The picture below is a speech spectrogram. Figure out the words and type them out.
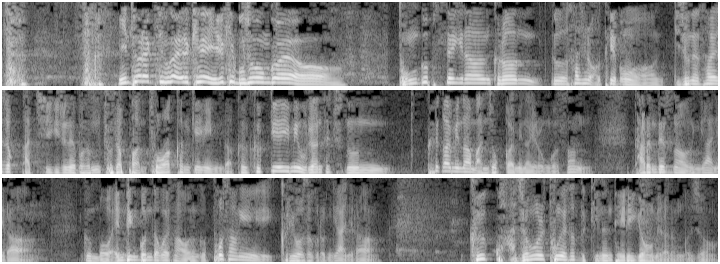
interactive가 이렇게, 이렇게 무서운 거예요. 동급생이라는 그런 그 사실 어떻게 보면 기존의 사회적 가치 기준에 보면 조잡한 조악한 게임입니다. 그, 그 게임이 우리한테 주는 쾌감이나 만족감이나 이런 것은 다른 데서 나오는 게 아니라 그 뭐 엔딩 본다고 해서 나오는 그 포상이 그리워서 그런 게 아니라 그 과정을 통해서 느끼는 대리 경험이라는 거죠.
